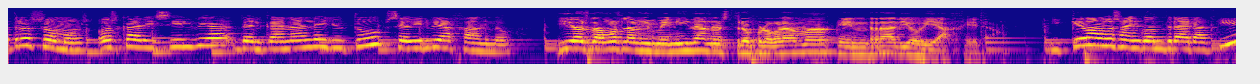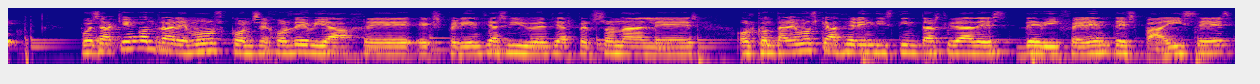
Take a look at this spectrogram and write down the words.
nosotros somos Óscar y Silvia del canal de YouTube Seguir Viajando. Y os damos la bienvenida a nuestro programa en Radio Viajera. ¿Y qué vamos a encontrar aquí? Pues aquí encontraremos consejos de viaje, experiencias y vivencias personales, os contaremos qué hacer en distintas ciudades de diferentes países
